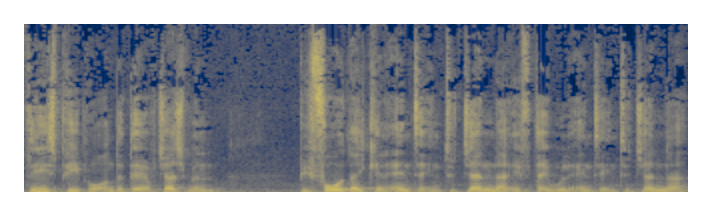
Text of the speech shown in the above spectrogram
these people on the day of judgment, before they can enter into Jannah, if they will enter into Jannah,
